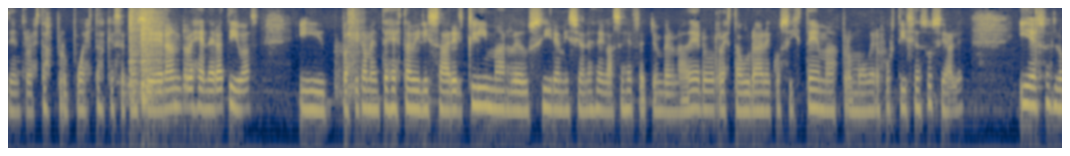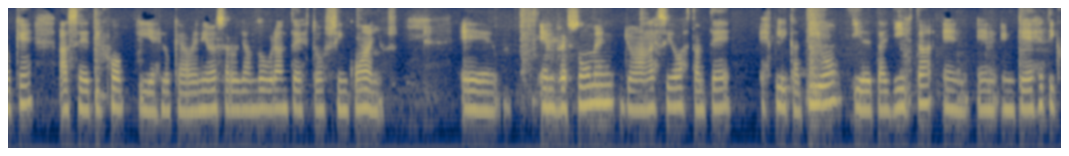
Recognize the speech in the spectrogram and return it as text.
dentro de estas propuestas que se consideran regenerativas y básicamente es estabilizar el clima, reducir emisiones de gases de efecto invernadero, restaurar ecosistemas, promover justicias sociales. Y eso es lo que hace Ethic y es lo que ha venido desarrollando durante estos cinco años. Eh, en resumen, Joan ha sido bastante explicativo y detallista en, en, qué es Ethic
